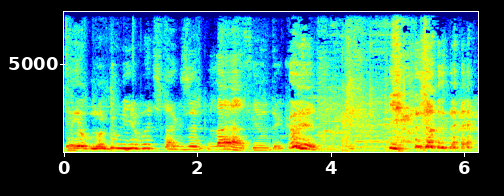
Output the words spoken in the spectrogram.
To ją mogę jebać tak, że dla raz ją tylko wiesz. Pierdolę.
